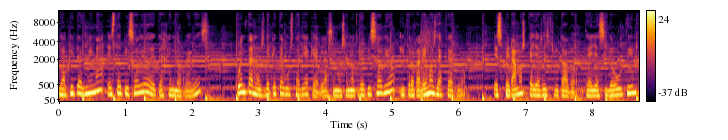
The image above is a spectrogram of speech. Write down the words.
Y aquí termina este episodio de Tejiendo Redes. Cuéntanos de qué te gustaría que hablásemos en otro episodio y trataremos de hacerlo. Esperamos que hayas disfrutado, te haya sido útil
